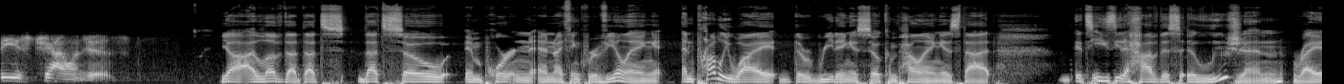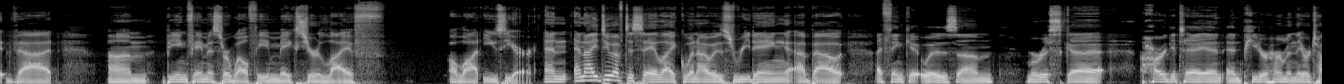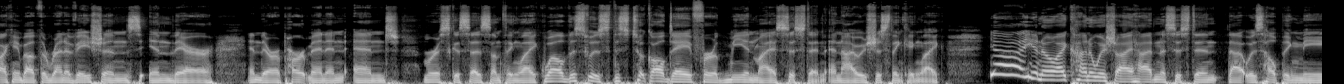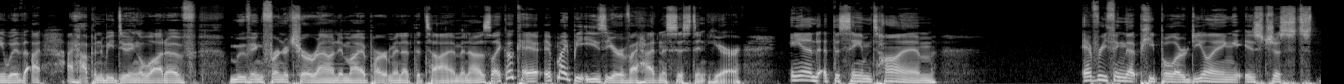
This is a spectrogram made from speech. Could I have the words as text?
these challenges? Yeah, I love that. That's that's so important and I think revealing and probably why the reading is so compelling is that it's easy to have this illusion, right, that um, being famous or wealthy makes your life a lot easier. And and I do have to say, like when I was reading about, I think it was um, Mariska Hargitay and, and Peter Hermann, they were talking about the renovations in their in their apartment, and and Mariska says something like, "Well, this was this took all day for me and my assistant," and I was just thinking like, yeah, you know, I kind of wish I had an assistant that was helping me with. I, I happen to be doing a lot of moving furniture around in my apartment at the time, and I was like, okay, it might be easier if I had an assistant here, and at the same time everything that people are dealing is just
